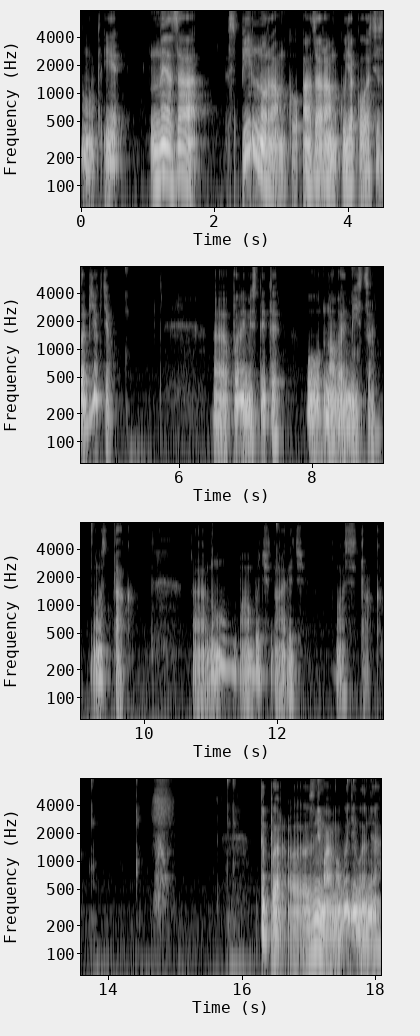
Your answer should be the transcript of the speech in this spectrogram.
От, і не за спільну рамку, а за рамку якогось із об'єктів е, перемістити у нове місце. Ось так. Е, Ну, мабуть, навіть ось так. Тепер е, знімаємо виділення,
